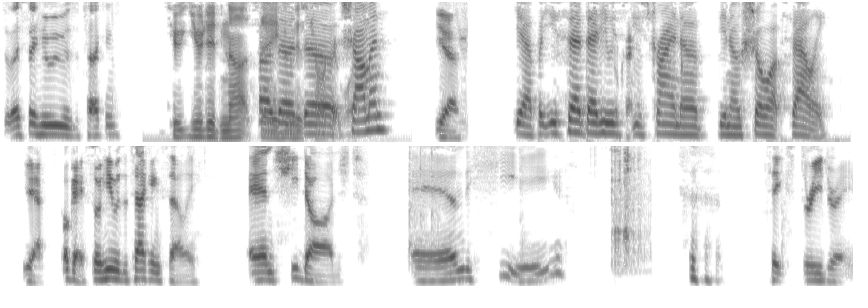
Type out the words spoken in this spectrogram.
Did I say who he was attacking? You you did not Uh, say who the his the target was. shaman. Yeah, Yeah, but you said that he was Okay. he's trying to you know show up Sally. Yeah. Okay, so he was attacking Sally, and she dodged, and he takes three drain,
